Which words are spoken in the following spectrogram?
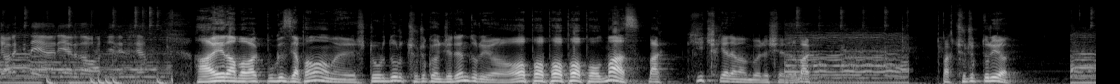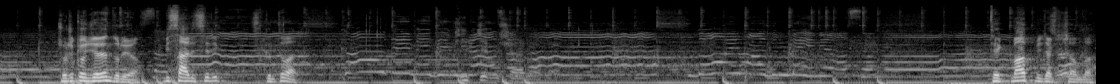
Şarkı ne ya her yerde var delireceğim. Hayır ama bak bu kız yapamamış. Dur dur çocuk önceden duruyor. Hop hop hop hop olmaz. Bak hiç gelemem böyle şeylere bak. Bak çocuk duruyor. Çocuk önceden duruyor. Bir saliselik sıkıntı var. Pink girmiş abi. Doymadın beni asana Tekme atmayacak inşallah.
